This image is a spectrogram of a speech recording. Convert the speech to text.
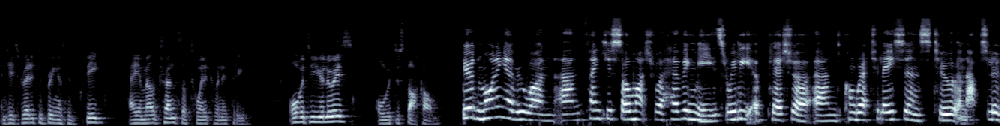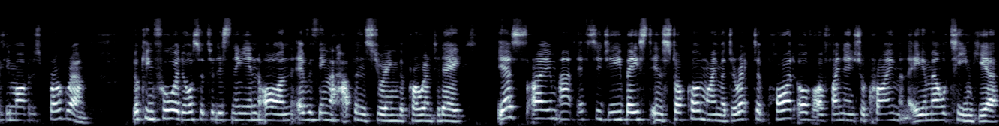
and she's ready to bring us the big AML trends of 2023. Over to you, Louise. Over to Stockholm. Good morning, everyone, and thank you so much for having me. It's really a pleasure, and congratulations to an absolutely marvelous program. Looking forward also to listening in on everything that happens during the program today. Yes, I'm at FCG based in Stockholm. I'm a director, part of our financial crime and AML team here,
